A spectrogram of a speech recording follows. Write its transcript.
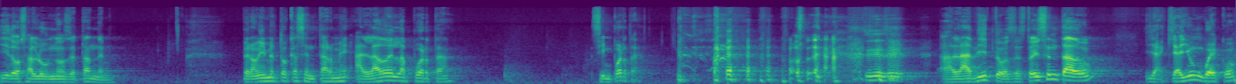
y dos alumnos de tándem. Pero a mí me toca sentarme al lado de la puerta sin puerta. o sea, Sí, sí, sí. al ladito, o sea, estoy sentado y aquí hay un hueco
